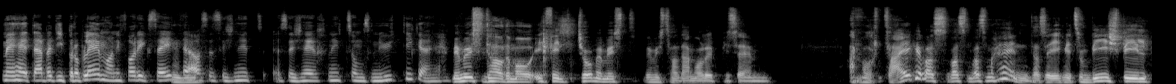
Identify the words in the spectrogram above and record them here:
Man hat eben die Probleme, die ich vorhin gesagt mhm. habe. Also es ist, nicht, es ist nicht zum Vernötigen. Wir müssen halt einmal, ich finde schon, wir müssen, wir müssen halt einmal etwas... Ähm, einmal zeigen, was, was, was wir haben. Also irgendwie zum Beispiel,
